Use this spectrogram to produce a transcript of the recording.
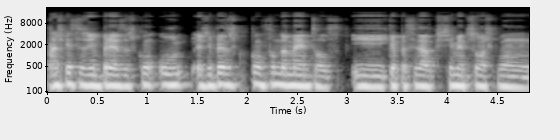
acho que essas empresas com as empresas com fundamentals e capacidade de crescimento são as que vão,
